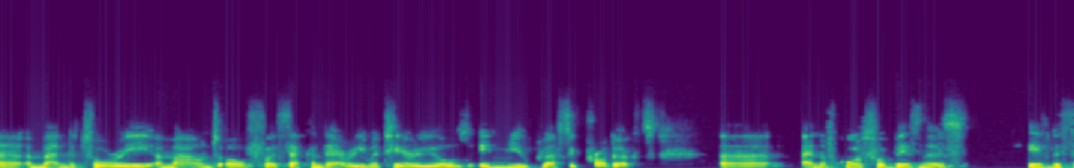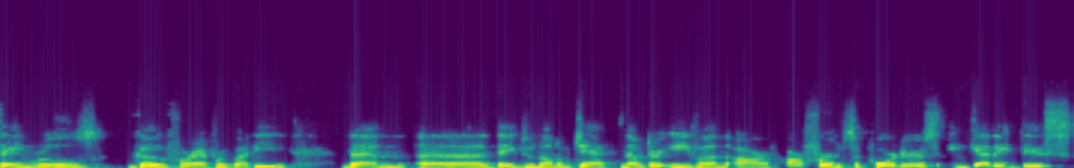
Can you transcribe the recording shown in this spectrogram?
uh, a mandatory amount of uh, secondary materials in new plastic products. Uh, and of course, for business, if the same rules go for everybody, then uh, they do not object. No, there even are, are firm supporters in getting this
